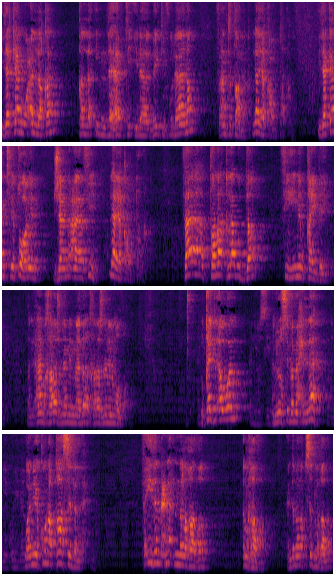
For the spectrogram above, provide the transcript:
إذا كان معلقا قال إن ذهبت إلى بيت فلانة فأنت طالق لا يقع الطلاق. إذا كانت في طهر جامعها فيه لا يقع الطلاق. فالطلاق لا بد فيه من قيدين. الآن خرجنا من ماذا؟ خرجنا من الموضوع. القيد الأول أن يصيب محله وأن يكون قاصدا له. فإذا معنى أن الغضب الغضب. عندما نقصد الغضب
